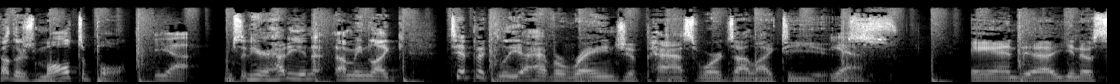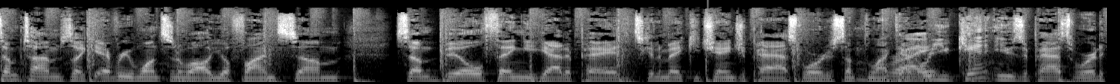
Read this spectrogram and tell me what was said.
Oh, there's multiple. Yeah. I'm sitting here. How do you know? I mean, like, typically I have a range of passwords I like to use. Yes. And, uh, you know, sometimes like every once in a while you'll find some, some bill thing you got to pay that's going to make you change a password or something like that. Or you can't use a password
